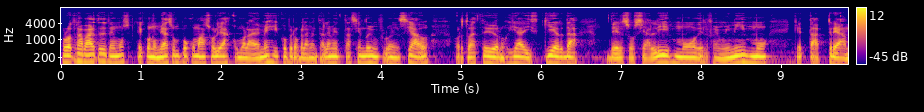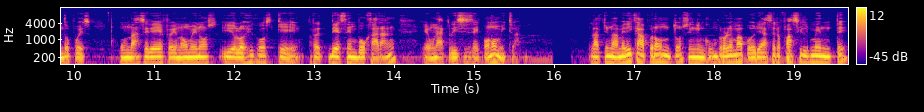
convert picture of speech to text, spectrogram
Por otra parte, tenemos economías un poco más sólidas como la de México, pero que lamentablemente está siendo influenciado por toda esta ideología de izquierda, del socialismo, del feminismo, que está creando pues una serie de fenómenos ideológicos que desembocarán en una crisis económica. Latinoamérica pronto, sin ningún problema, podría ser fácilmente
